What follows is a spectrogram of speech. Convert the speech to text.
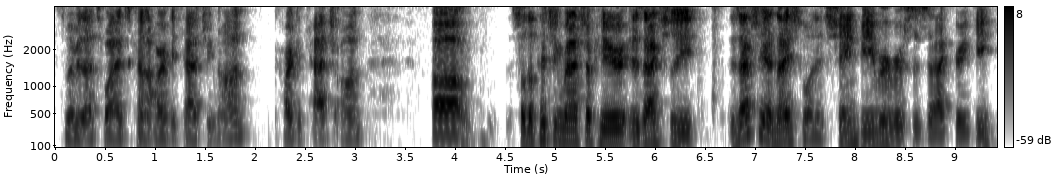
So maybe that's why it's kind of hard to catching on, hard to catch on. Uh, so the pitching matchup here is actually is actually a nice one. It's Shane Bieber versus Zack Greinke.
